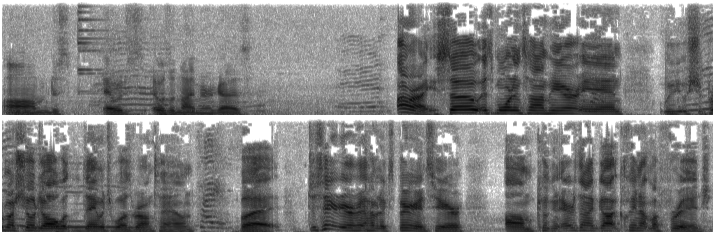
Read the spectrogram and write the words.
Um, just it was it was a nightmare, guys. All right, so it's morning time here, and we should pretty much showed y'all what the damage was around town. But just here having an experience here, um, cooking everything I got, clean out my fridge.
